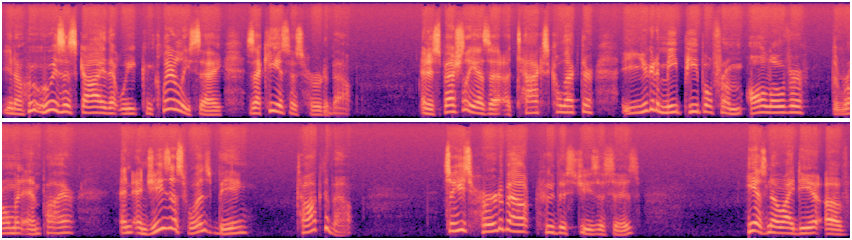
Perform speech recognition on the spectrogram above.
You know, who, who is this guy that we can clearly say Zacchaeus has heard about? And especially as a, a tax collector, you're going to meet people from all over the Roman Empire. And, and Jesus was being talked about. So he's heard about who this Jesus is. He has no idea of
